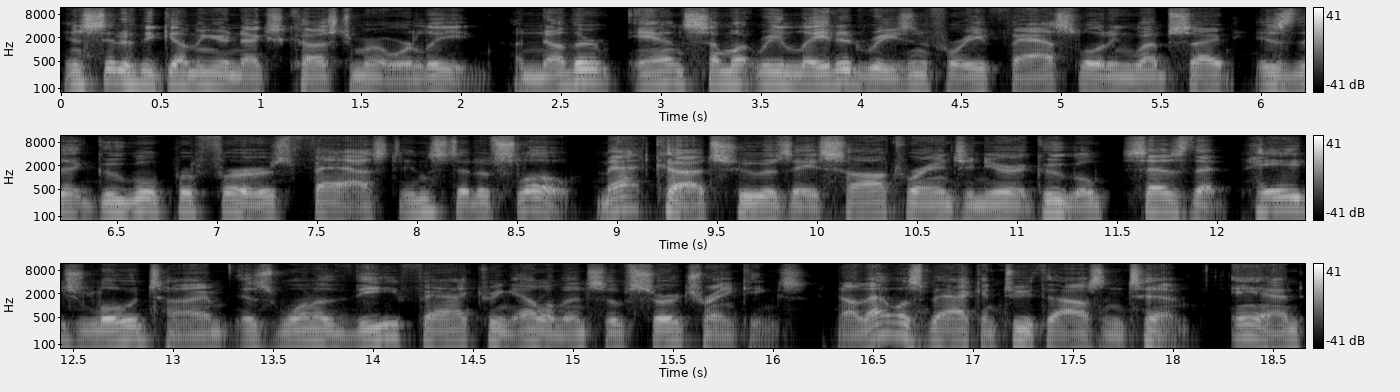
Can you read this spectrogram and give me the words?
instead of becoming your next customer or lead. Another and somewhat related reason for a fast loading website is that Google prefers fast instead of slow. Matt Cutts, who is a software engineer at Google, says that page load time is one of the factoring elements of search rankings. Now that was back in 2010, and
